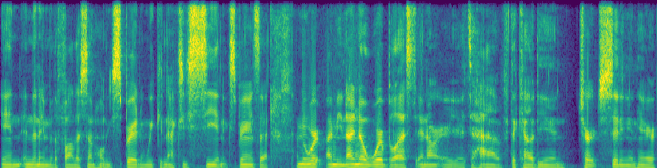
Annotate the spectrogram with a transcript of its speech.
in, in the name of the Father, Son, Holy Spirit, and we can actually see and experience that. I mean, we're, I mean, I know we're blessed in our area to have the Chaldean church sitting in here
